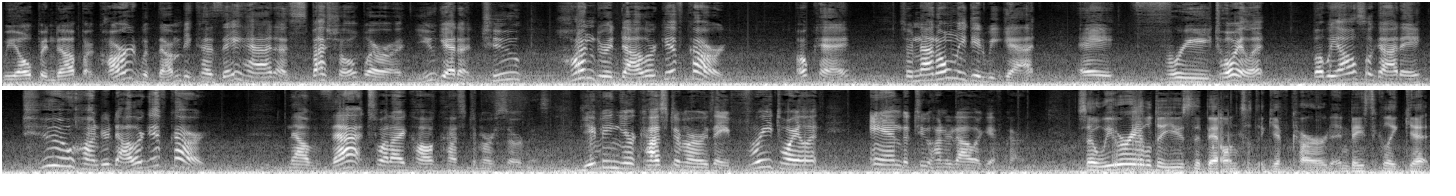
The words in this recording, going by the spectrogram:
we opened up a card with them because they had a special where you get a $200 gift card. Okay, so not only did we get a free toilet, but we also got a $200 gift card. Now that's what I call customer service. Giving your customers a free toilet and a $200 gift card. So we were able to use the balance of the gift card and basically get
